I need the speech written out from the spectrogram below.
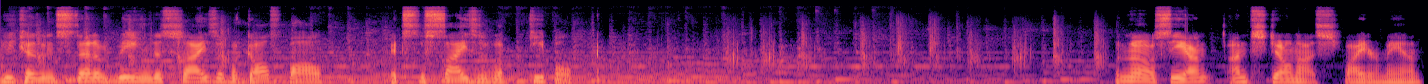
Because instead of being the size of a golf ball, it's the size of a people. But no, see, I'm I'm still not Spider-Man.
